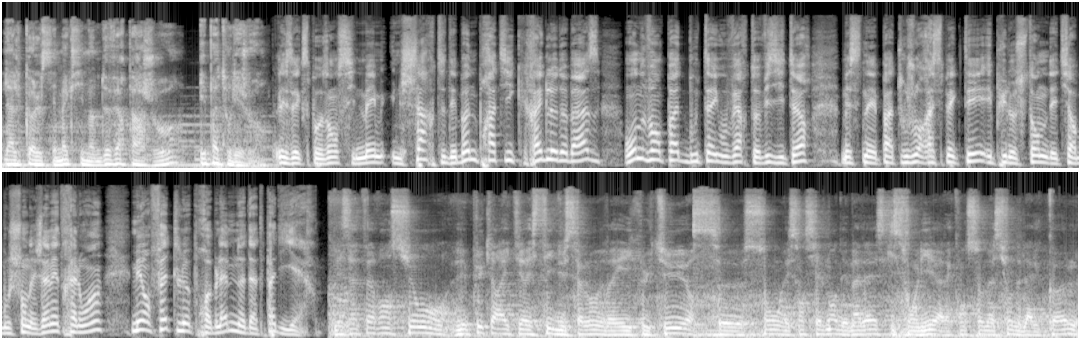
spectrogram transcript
l'alcool c'est maximum deux verres par jour et pas tous les jours. Les exposants signent même une charte des bonnes pratiques. Règle de base, on ne vend pas de bouteilles ouvertes aux visiteurs, mais ce n'est pas toujours respecté. Et puis le stand des tire-bouchons n'est jamais très loin. Mais en fait, le problème ne date pas d'hier. Les interventions les plus caractéristiques du salon de l'agriculture, ce sont essentiellement des malaises qui sont liés à la consommation de l'alcool.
